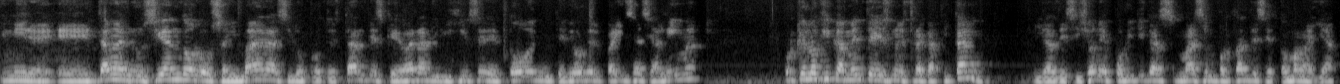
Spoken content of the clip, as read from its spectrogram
Mire, eh, están anunciando los aymaras y los protestantes que van a dirigirse de todo el interior del país hacia Lima, porque lógicamente es nuestra capital y las decisiones políticas más importantes se toman allá.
